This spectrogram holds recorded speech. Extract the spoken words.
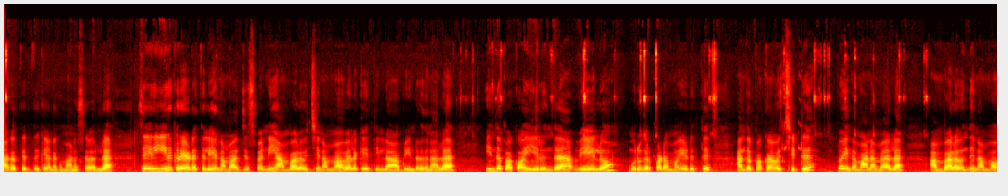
நகர்த்துறதுக்கு எனக்கு மனசு வரல. சரி இருக்கிற இடத்துலையே நம்ம அட்ஜஸ்ட் பண்ணி அம்பாவை வச்சு நம்ம விளக்கேற்றிடலாம் அப்படின்றதுனால இந்த பக்கம் இருந்த வேலும் முருகர் படமும் எடுத்து அந்த பக்கம் வச்சுட்டு இப்போ இந்த மனை மேலே அம்பாவை வந்து நம்ம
